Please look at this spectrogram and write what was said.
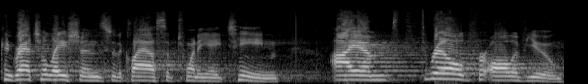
Congratulations to the class of 2018. I am thrilled for all of you,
